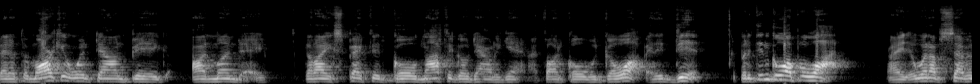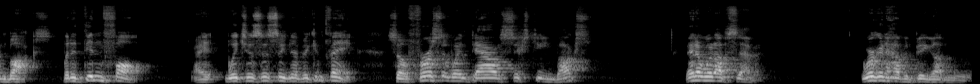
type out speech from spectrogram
that if the market went down big on Monday, that I expected gold not to go down again. I thought gold would go up, and it did. But it didn't go up a lot, right? It went up seven bucks, but it didn't fall, right? Which is a significant thing. So first it went down 16 bucks, then it went up seven we're going to have a big up move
